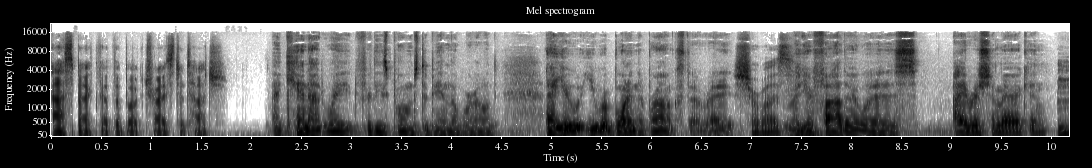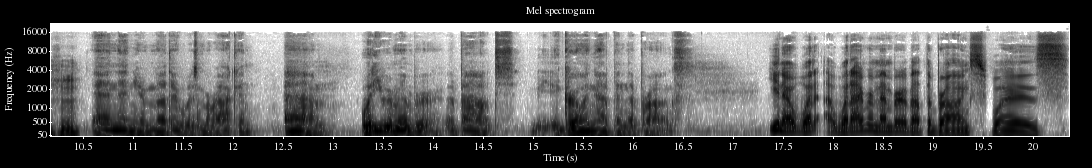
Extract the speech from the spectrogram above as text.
aspect that the book tries to touch. I cannot wait for these poems to be in the world. Now, you you were born in the Bronx, though, right? Sure was. Your father was Irish American, mm-hmm. and then your mother was Moroccan. Um, what do you remember about growing up in the Bronx? You know what what I remember about the Bronx was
